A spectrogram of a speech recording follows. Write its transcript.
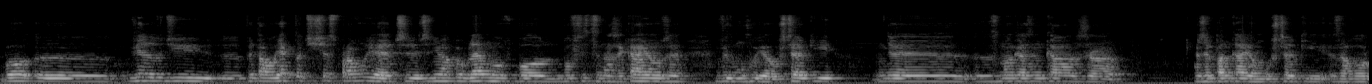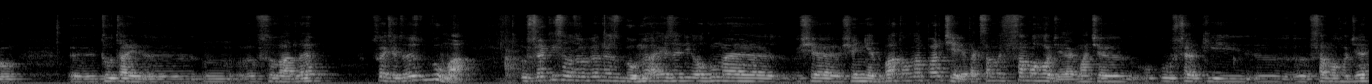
Bo yy, wiele ludzi yy, pytało, jak to Ci się sprawuje, czy, czy nie ma problemów, bo, bo wszyscy narzekają, że wydmuchuje uszczelki yy, z magazynka, że, że pękają uszczelki zaworu tutaj w suwadle. Słuchajcie, to jest guma. Uszczelki są zrobione z gumy, a jeżeli o gumę się, się nie dba, to ona parcieje. Tak samo jest w samochodzie. Jak macie uszczelki yy, w samochodzie,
